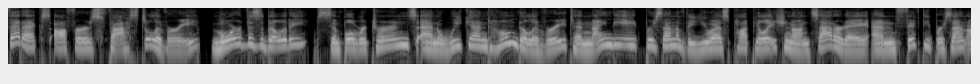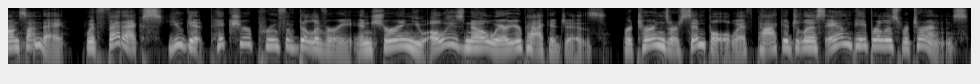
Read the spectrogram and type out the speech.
FedEx offers fast delivery, more visibility, simple returns, and weekend home delivery to 98% of the U.S. population on Saturday and 50% on Sunday. With FedEx, you get picture proof of delivery, ensuring you always know where your package is. Returns are simple with packageless and paperless returns.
